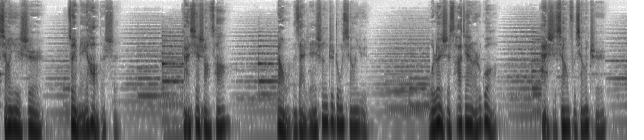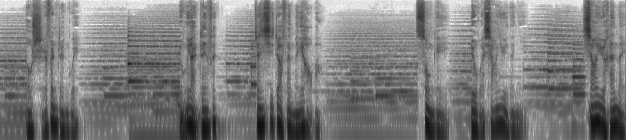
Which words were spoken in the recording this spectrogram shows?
相遇是最美好的事。感谢上苍，让我们在人生之中相遇。无论是擦肩而过，还是相扶相持，都十分珍贵。永远珍分。珍惜这份美好吧，送给与我相遇的你。相遇很美，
